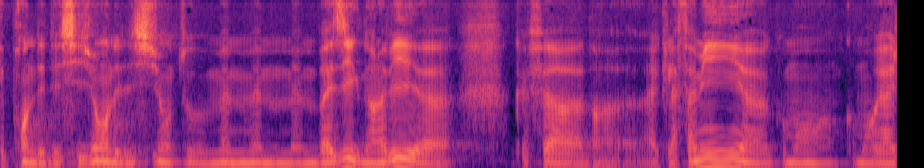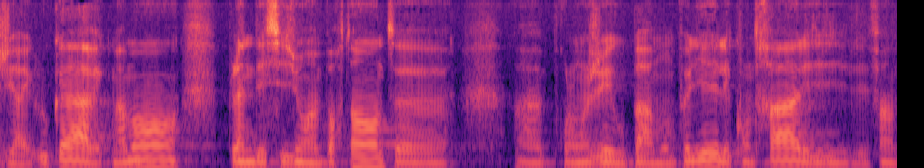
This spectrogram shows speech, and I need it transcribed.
et prendre des décisions, des décisions tout, même, même, même basiques dans la vie, euh, que faire avec la famille, euh, comment, comment réagir avec Lucas, avec maman, plein de décisions importantes, euh, prolonger ou pas à Montpellier, les contrats, enfin,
